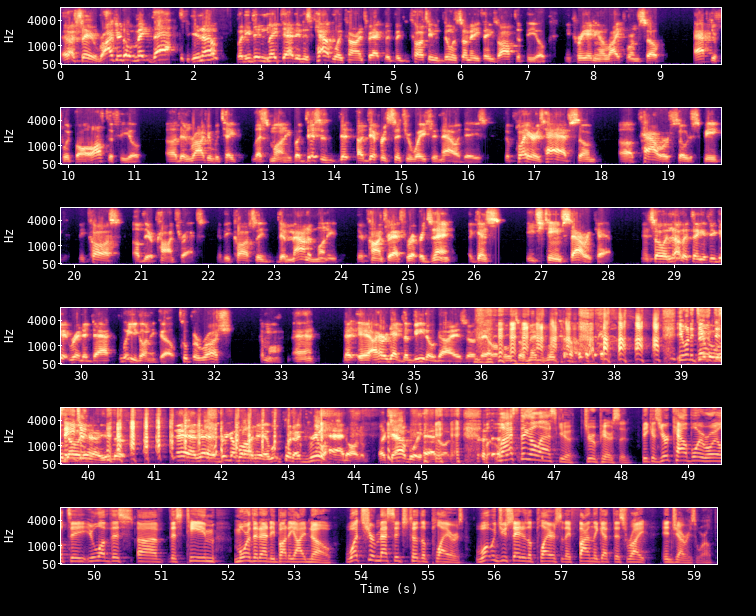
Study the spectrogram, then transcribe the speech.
And I say, "Roger don't make that, you know." But he didn't make that in his Cowboy contract, but because he was doing so many things off the field and creating a life for himself after football off the field, uh, then Roger would take less money. But this is a different situation nowadays. The players have some uh, power, so to speak, because of their contracts and because the, the amount of money their contracts represent against each team's salary cap. And so another thing, if you get rid of Dak, where are you going to go? Cooper Rush? Come on, man. That, yeah, I heard that DeVito guy is available, so maybe we'll go. you want to deal with this we'll agent? There, you know? yeah, yeah, bring him on in. We'll put a real hat on him, a cowboy hat on him. Last thing I'll ask you, Drew Pearson, because you're cowboy royalty. You love this uh, this team more than anybody I know. What's your message to the players? What would you say to the players so they finally get this right in Jerry's world?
